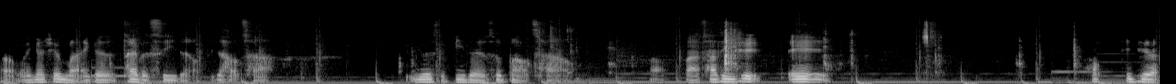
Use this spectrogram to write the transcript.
啊，我应该去买一个 Type C 的、哦，比较好插。USB 的有时候不好插哦。好，把它插进去，诶、好，进去了。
